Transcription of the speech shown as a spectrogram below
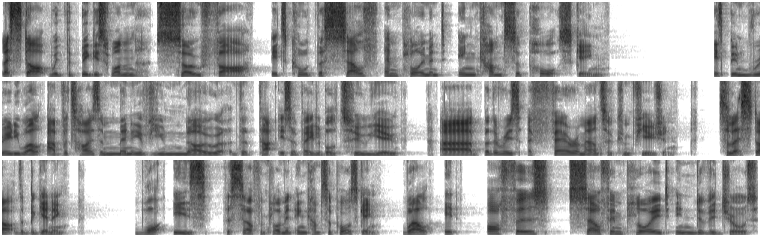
Let's start with the biggest one so far. It's called the Self Employment Income Support Scheme. It's been really well advertised, and many of you know that that is available to you, uh, but there is a fair amount of confusion. So let's start at the beginning. What is the Self Employment Income Support Scheme? Well, it offers self employed individuals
